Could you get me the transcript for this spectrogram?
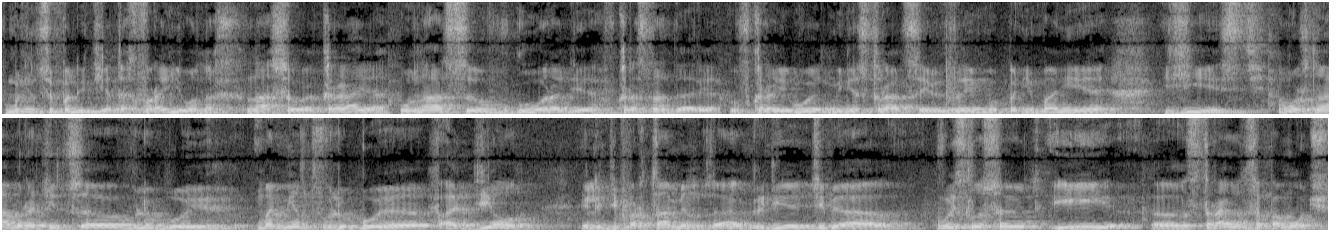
в муниципалитетах, в районах нашего края, у нас в городе, в Краснодаре, в краевой администрации взаимопонимание есть. Можно обратиться в любой момент, в любой отдел или департамент, да, где тебя выслушают и э, стараются помочь.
